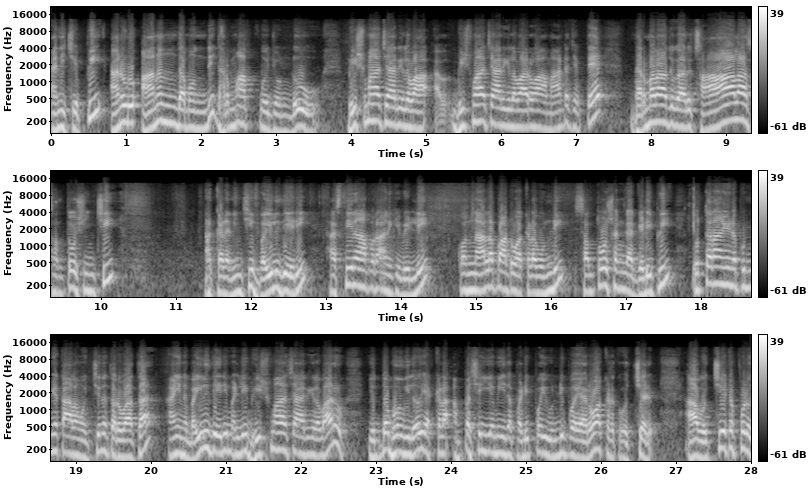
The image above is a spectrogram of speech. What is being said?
అని చెప్పి అనుడు ఆనందముంది ధర్మాత్మజుండు. భీష్మాచార్యుల వా భీష్మాచార్యుల వారు ఆ మాట చెప్తే ధర్మరాజు గారు చాలా సంతోషించి అక్కడ నుంచి బయలుదేరి హస్తినాపురానికి వెళ్ళి కొన్నాళ్ళ పాటు అక్కడ ఉండి సంతోషంగా గడిపి ఉత్తరాయణ పుణ్యకాలం వచ్చిన తరువాత ఆయన బయలుదేరి మళ్ళీ భీష్మాచార్యుల వారు యుద్ధభూమిలో ఎక్కడ అంపశయ్య మీద పడిపోయి ఉండిపోయారో అక్కడికి వచ్చాడు. ఆ వచ్చేటప్పుడు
